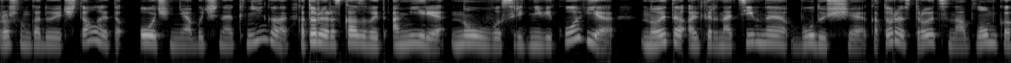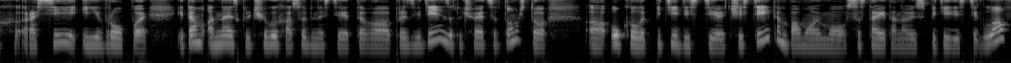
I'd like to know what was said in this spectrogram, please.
прошлом году я читала, это очень необычная книга, которая рассказывает о мире нового средневековья, но это альтернативное будущее, которое строится на обломках России и Европы. И там одна из ключевых особенностей этого произведения заключается в том, что э, около 50 частей, там, по-моему, состоит оно из 50 глав,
